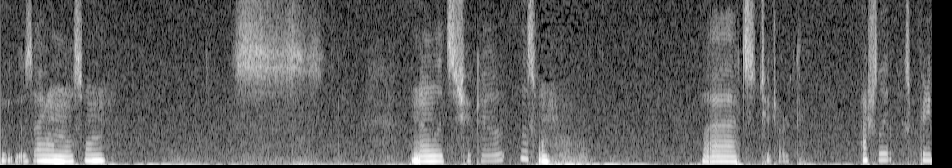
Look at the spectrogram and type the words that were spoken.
Wait, was I on this one? Now let's check out this one. That's too dark. Actually, it looks pretty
